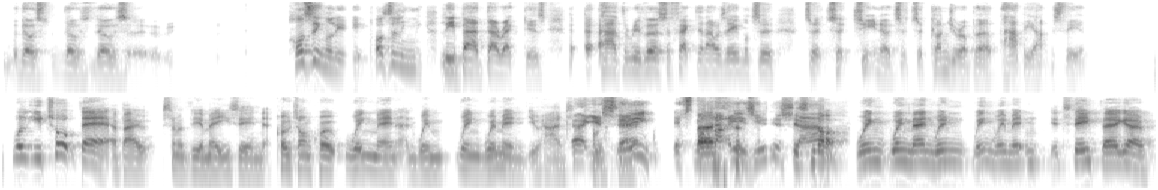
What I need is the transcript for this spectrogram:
with those, those, those uh, puzzlingly, puzzlingly bad directors uh, had the reverse effect, and I was able to, to, to, to you know, to, to conjure up a happy atmosphere. Well, you talked there about some of the amazing quote unquote wingmen and wing wing women you had. Yeah, you see, it's not uh, that easy. It's not wing wingmen, wing wing women. It's Steve. There you go.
